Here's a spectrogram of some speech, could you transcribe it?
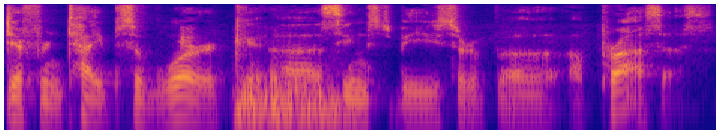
different types of work uh, seems to be sort of a, a process.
